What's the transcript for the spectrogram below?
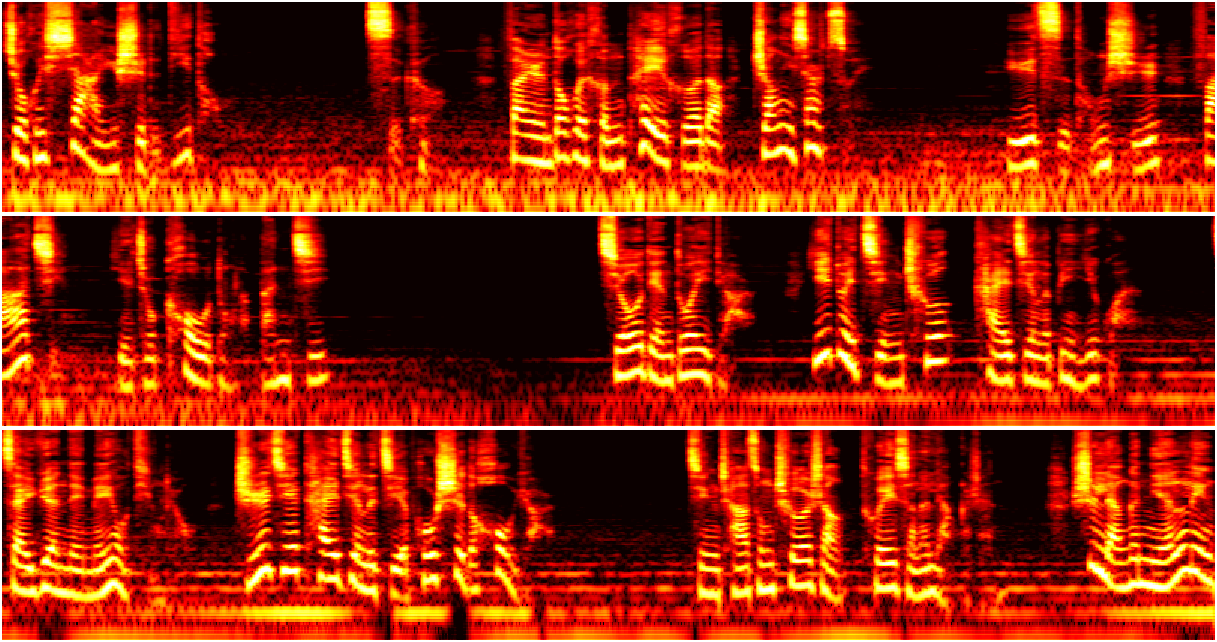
就会下意识的低头，此刻，犯人都会很配合的张一下嘴。与此同时，法警也就扣动了扳机。九点多一点一队警车开进了殡仪馆，在院内没有停留，直接开进了解剖室的后院。警察从车上推下来两个人，是两个年龄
